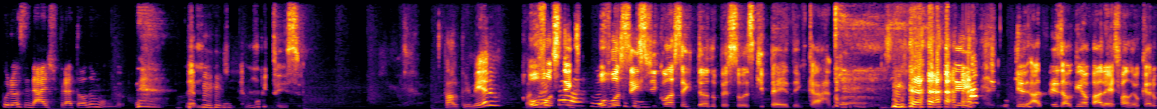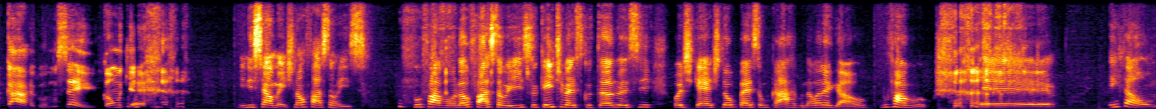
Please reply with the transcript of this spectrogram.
curiosidade para todo mundo. É, é, muito isso. Falo primeiro? Ou vocês, ou vocês ficam aceitando pessoas que pedem cargo. Porque às vezes alguém aparece falando, eu quero cargo, não sei. Como que é? Inicialmente, não façam isso. Por favor, não façam isso. Quem estiver escutando esse podcast, não peçam cargo, não é legal. Por favor. é... Então,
